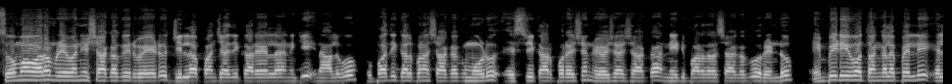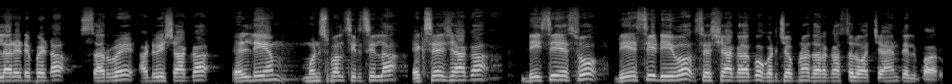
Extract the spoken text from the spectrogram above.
సోమవారం రెవెన్యూ శాఖకు ఇరవై ఏడు జిల్లా పంచాయతీ కార్యాలయానికి నాలుగు ఉపాధి కల్పన శాఖకు మూడు ఎస్సీ కార్పొరేషన్ వ్యవసాయ శాఖ నీటిపారుదల శాఖకు రెండు ఎంపీడీఓ తంగలపల్లి ఎల్లారెడ్డిపేట సర్వే అటవీ శాఖ ఎల్డీఎం మున్సిపల్ సిరిసిల్ల ఎక్సైజ్ శాఖ డిసిఎస్ఓ డిఎస్సిడిఓ సెస్ శాఖలకు ఒకటి చొప్పున దరఖాస్తులు వచ్చాయని తెలిపారు.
